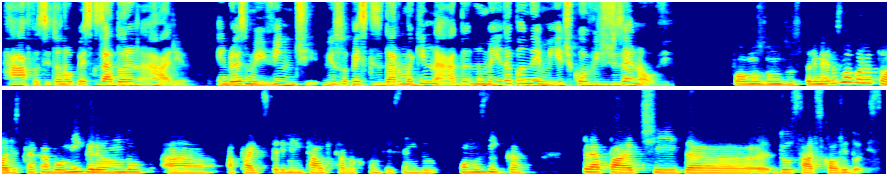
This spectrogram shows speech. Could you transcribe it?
Rafa se tornou pesquisadora na área. Em 2020, viu sua pesquisa dar uma guinada no meio da pandemia de Covid-19. Fomos um dos primeiros laboratórios que acabou migrando a, a parte experimental que estava acontecendo com o Zika para a parte da, do SARS-CoV-2.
